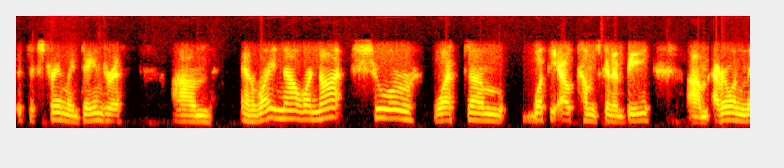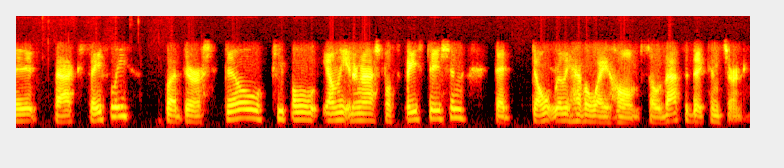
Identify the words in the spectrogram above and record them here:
it's extremely dangerous. Um, and right now, we're not sure what um, what the outcome is going to be. Um, everyone made it back safely, but there are still people on the International Space Station that don't really have a way home. So that's a bit concerning.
